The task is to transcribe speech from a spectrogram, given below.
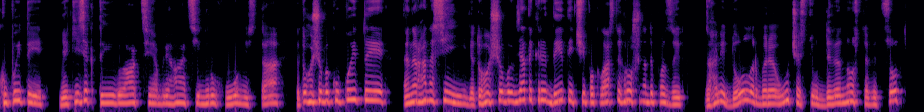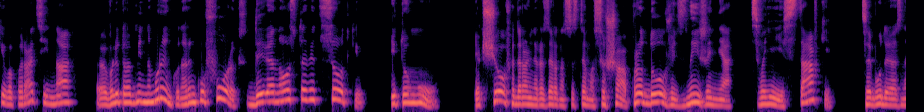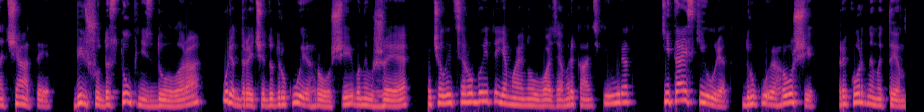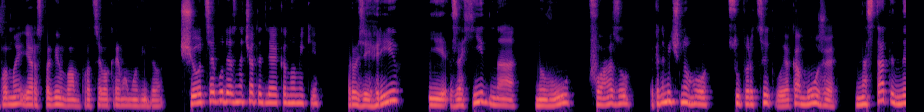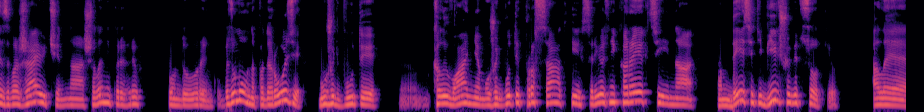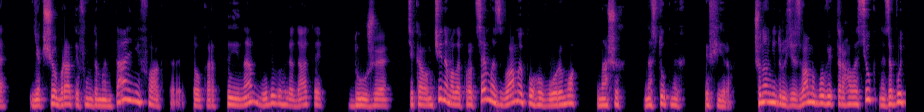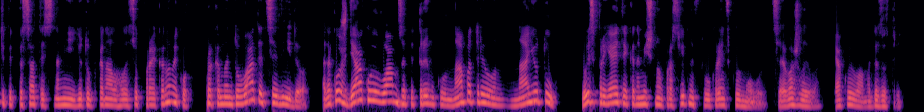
купити якісь активи, акції, облігації, нерухомість, та для того, щоб купити енергоносії, для того, щоб взяти кредити чи покласти гроші на депозит. Взагалі, долар бере участь у 90% операцій на е, валютообмінному ринку, на ринку Форекс. 90%. І тому, якщо Федеральна резервна система США продовжить зниження своєї ставки, це буде означати більшу доступність долара. Уряд, до речі, додрукує гроші, вони вже почали це робити. Я маю на увазі американський уряд. Китайський уряд друкує гроші рекордними темпами. Я розповім вам про це в окремому відео. Що це буде означати для економіки? Розігрів і захід на нову фазу економічного суперциклу, яка може настати, незважаючи на шалений перегрив фондового ринку. Безумовно, по дорозі можуть бути е, коливання, можуть бути просадки, серйозні корекції на там, 10 і більше відсотків. Але якщо брати фундаментальні фактори, то картина буде виглядати дуже цікавим чином. Але про це ми з вами поговоримо в наших наступних ефірах. Шановні друзі, з вами був Віктор Галасюк. Не забудьте підписатись на мій YouTube канал Галасюк про економіку, прокоментувати це відео. А також дякую вам за підтримку на Patreon, на YouTube. Ви сприяєте економічному просвітництву українською мовою. Це важливо. Дякую вам і до зустрічі.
